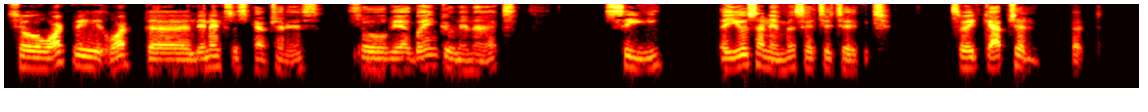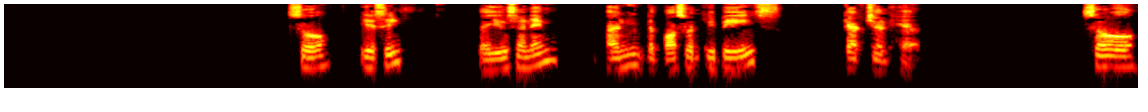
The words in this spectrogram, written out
So what we what the Linux is captured is so we are going to Linux. See the username is HHH. So it captured that. So you see the username and the password PP is captured here. So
